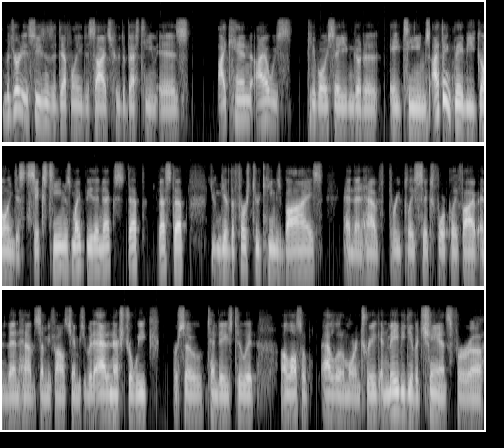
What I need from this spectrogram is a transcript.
majority of the seasons it definitely decides who the best team is. I can I always people always say you can go to eight teams. I think maybe going to six teams might be the next step, best step. You can give the first two teams buys and then have three play six, four play five, and then have semifinals championship. But add an extra week or so, ten days to it. I'll also add a little more intrigue and maybe give a chance for a,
